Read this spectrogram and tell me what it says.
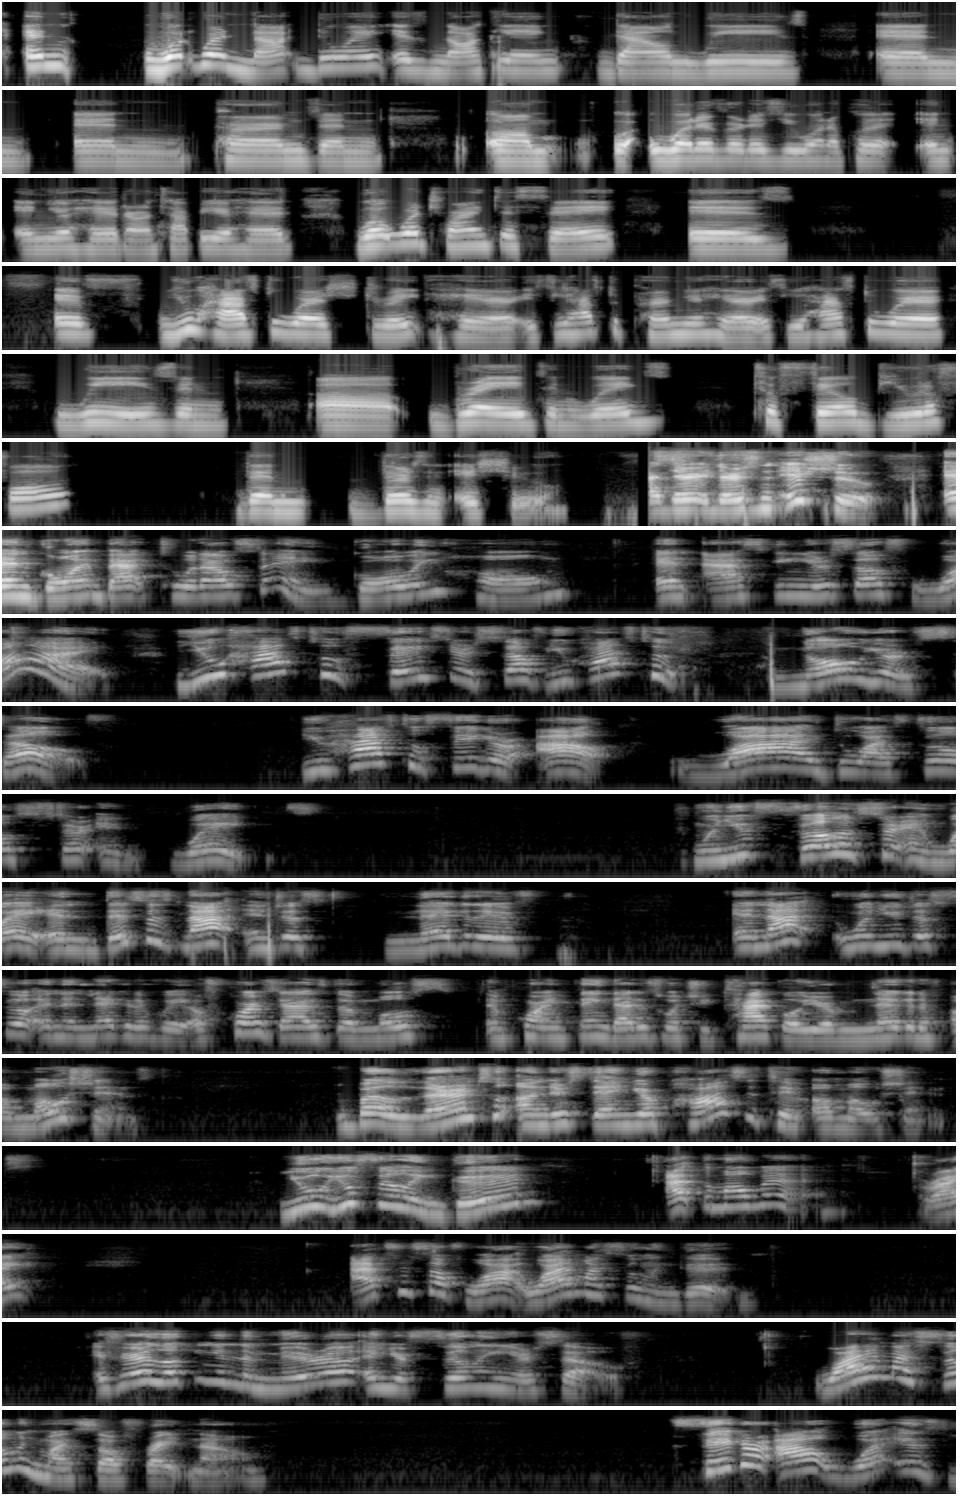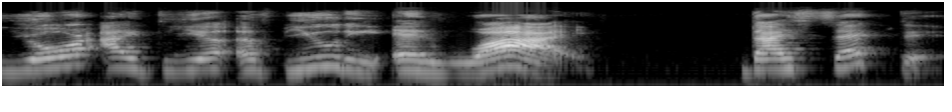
And what we're not doing is knocking down weaves and and perms and um whatever it is you want to put in in your head or on top of your head what we're trying to say is if you have to wear straight hair if you have to perm your hair if you have to wear weaves and uh braids and wigs to feel beautiful then there's an issue there, there's an issue and going back to what i was saying going home and asking yourself why you have to face yourself. You have to know yourself. You have to figure out why do I feel certain ways? When you feel a certain way, and this is not in just negative, and not when you just feel in a negative way. Of course, that is the most important thing. That is what you tackle your negative emotions. But learn to understand your positive emotions you you feeling good at the moment, right? Ask yourself why. Why am I feeling good? If you're looking in the mirror and you're feeling yourself, why am I feeling myself right now? Figure out what is your idea of beauty and why. Dissect it.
